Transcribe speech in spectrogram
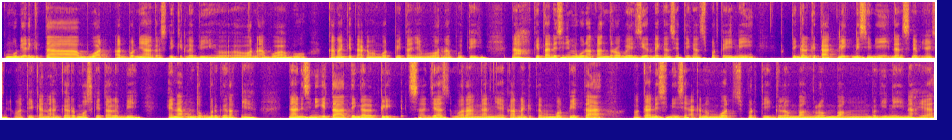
Kemudian kita buat artboardnya agak sedikit lebih uh, warna abu-abu karena kita akan membuat pitanya berwarna putih. Nah, kita di sini menggunakan draw bezier dengan settingan seperti ini. Tinggal kita klik di sini dan snapnya saya matikan agar mouse kita lebih enak untuk bergeraknya. Nah, di sini kita tinggal klik saja sembarangan ya karena kita membuat pita maka di sini saya akan membuat seperti gelombang-gelombang begini. Nah ya.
